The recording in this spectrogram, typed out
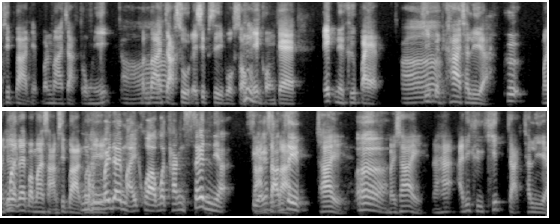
30บาทเนี่ยมันมาจากตรงนี้อ่มันมาจากสูตรไอ้14บวก 2x ของแก x เนี่ยคืออ่า8ที่เป็นค่าเฉลี่ย คือ มันก็จะได้ประมาณ 30 บาทพอมันดีไม่ได้หมายความว่าทั้งเส้นเนี่ย เสีย30สามบาทสิบใช่ เออไม่ใช่นะฮะอันนี้คือคิดจากเฉลี่ย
